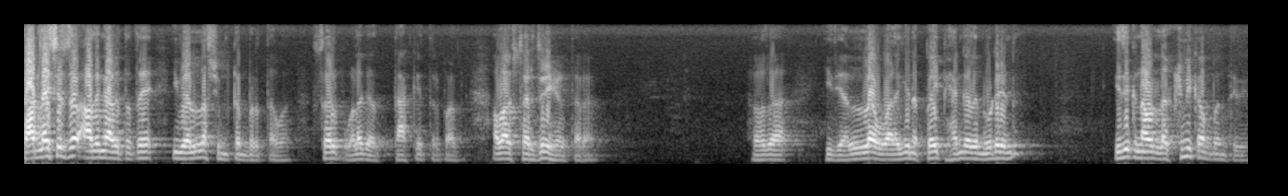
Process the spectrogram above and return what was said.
ಪ್ಯಾರಲೈಸಿಸ್ ಆದಂಗೆ ಆಗ್ತದೆ ಇವೆಲ್ಲ ಸಿಂಪ್ಟಮ್ ಬರ್ತಾವೆ. ಸ್ವಲ್ಪ ಒಳಗೆ ತಾಕೈತ್ರಪ್ಪ ಅವಾಗ ಸರ್ಜರಿ ಹೇಳ್ತಾರೆ. ಹೌದಾ? ಇದೆಲ್ಲ ಒಳಗಿನ ಪೈಪ್ ಹೆಂಗದ ನೋಡ್ರಿ ಇದಕ್ಕೆ ನಾವು ಲಕ್ಷ್ಮೀ ಕಂಬ ಅಂತೀವಿ.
